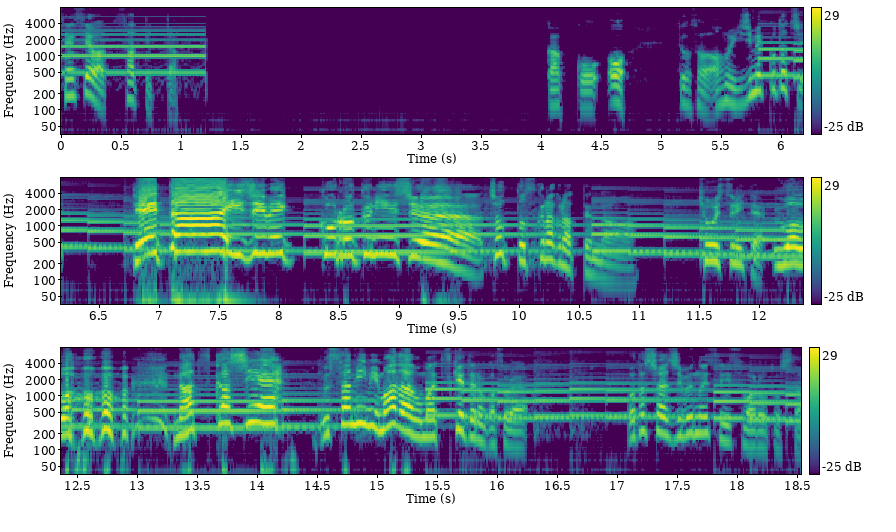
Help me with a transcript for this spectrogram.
先生は去っていった。学校。おてかさあのいじめっ子たち。出たーいじめっ子六人衆。ちょっと少なくなってんな。教室にて。うわうわ。懐かしい。うさ耳まだお前つけてんのかそれ。私は自分の椅子に座ろうとした。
